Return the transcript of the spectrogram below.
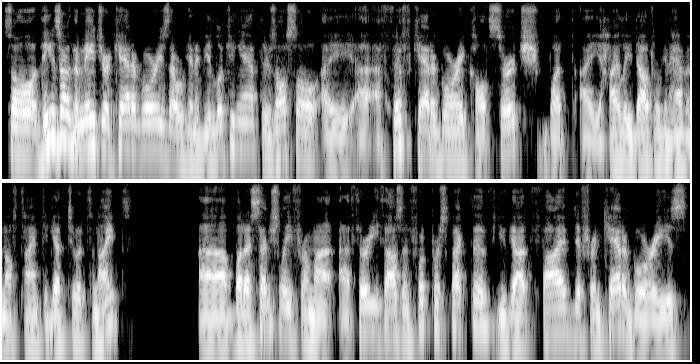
So these are the major categories that we're going to be looking at. There's also a, a fifth category called search, but I highly doubt we're going to have enough time to get to it tonight. Uh, but essentially, from a, a 30,000 foot perspective, you got five different categories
